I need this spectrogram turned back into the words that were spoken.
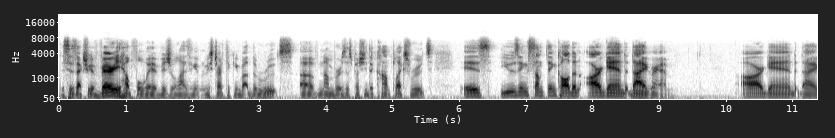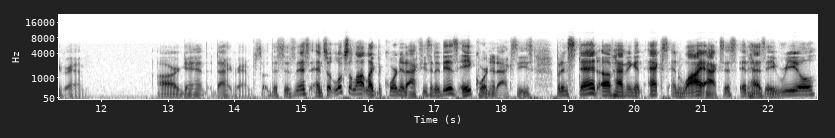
this is actually a very helpful way of visualizing it when we start thinking about the roots of numbers, especially the complex roots, is using something called an Argand diagram. Argand diagram. Argand diagram. So this is this. And so it looks a lot like the coordinate axes, and it is a coordinate axis. But instead of having an x and y axis, it has a real,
